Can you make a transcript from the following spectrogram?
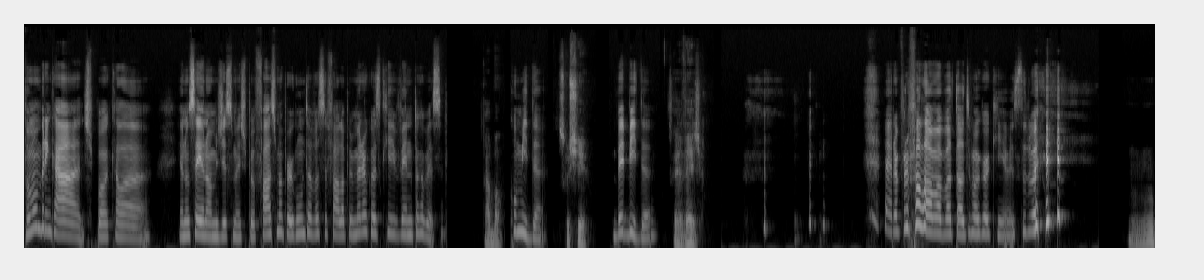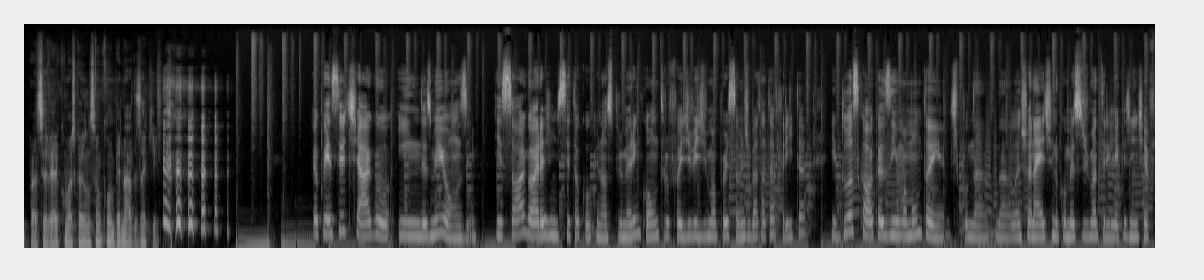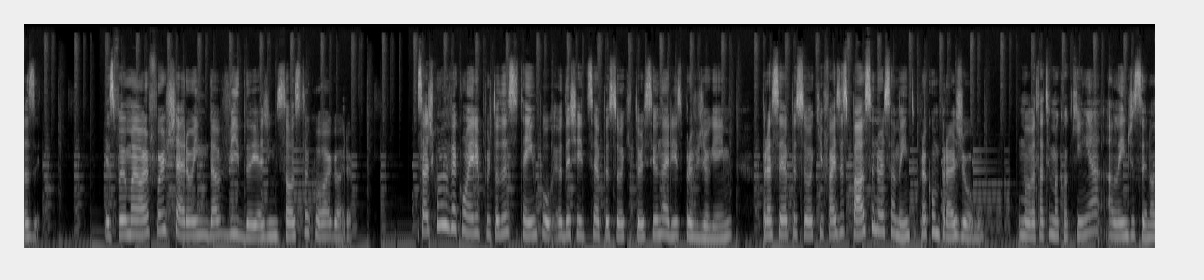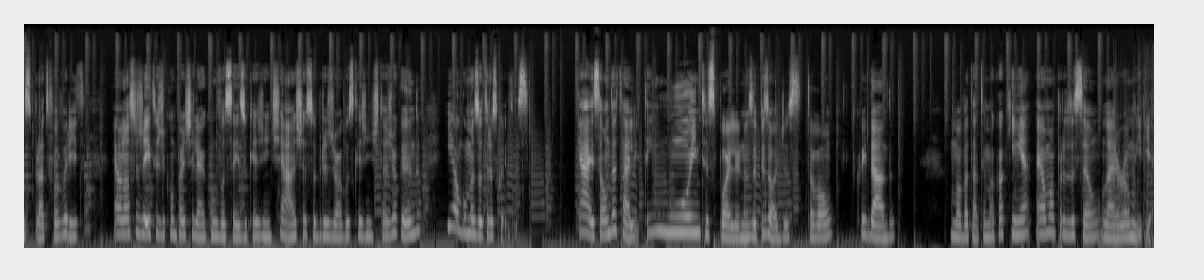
Vamos brincar, tipo, aquela. Eu não sei o nome disso, mas, tipo, eu faço uma pergunta, você fala a primeira coisa que vem na tua cabeça. Tá bom. Comida. Sushi. Bebida. Cerveja. Era pra falar uma batata e uma coquinha, mas tudo bem. Hum, pra você ver como as coisas não são combinadas aqui. Eu conheci o Thiago em 2011. E só agora a gente se tocou que o nosso primeiro encontro foi dividir uma porção de batata frita e duas cocas em uma montanha, tipo na, na lanchonete no começo de uma trilha que a gente ia fazer. Esse foi o maior foreshadowing da vida e a gente só se tocou agora. Só de conviver com ele por todo esse tempo, eu deixei de ser a pessoa que torcia o nariz para videogame para ser a pessoa que faz espaço no orçamento para comprar jogo. Uma batata e uma coquinha, além de ser nosso prato favorito, é o nosso jeito de compartilhar com vocês o que a gente acha sobre os jogos que a gente está jogando e algumas outras coisas. Ah, e só um detalhe: tem muito spoiler nos episódios, tá bom? Cuidado! Uma Batata e uma Coquinha é uma produção Lateral Media.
